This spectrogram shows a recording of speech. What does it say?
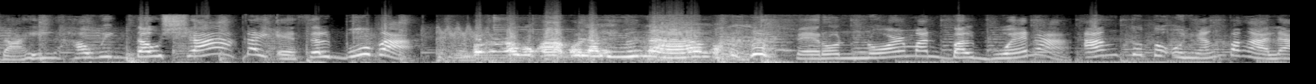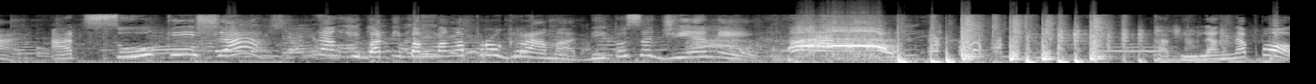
dahil hawig daw siya kay Ethel Buba. Pagkakamukha ko lang yun ah. Pero Norman Balbuena ang totoo niyang pangalan. At suki siya ng iba't ibang mga programa dito sa GMA. Kabilang na po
